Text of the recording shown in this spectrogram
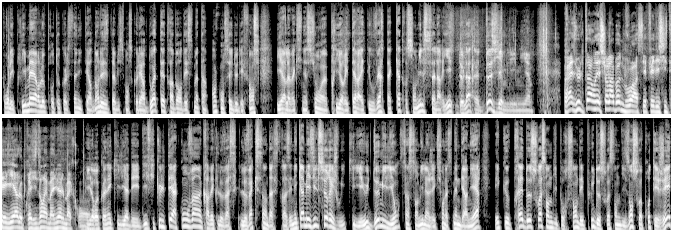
pour les primaires, le protocole sanitaire dans les établissements scolaires doit être abordé ce matin en Conseil de défense. Hier, la vaccination prioritaire a été ouverte à 400 000 salariés de la deuxième ligne. Résultat, on est sur la bonne voie. C'est félicité hier le président Emmanuel Macron. Il reconnaît qu'il y a des difficultés à convaincre avec le, le vaccin d'AstraZeneca, mais il se réjouit qu'il y ait eu 2 500 000 injections la semaine dernière et que près de 70% des plus de 70 ans soient protégés.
